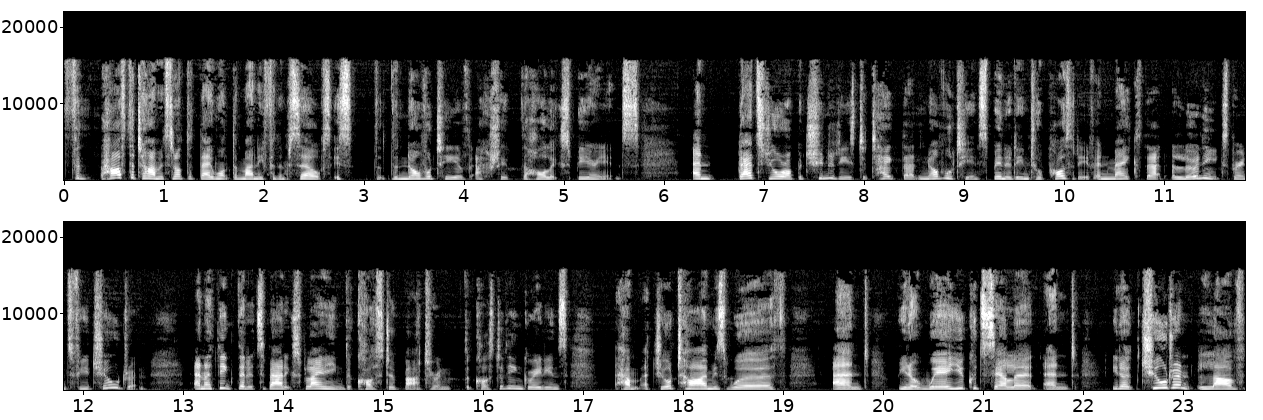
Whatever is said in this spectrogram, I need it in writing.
for half the time it's not that they want the money for themselves, it's the, novelty of actually the whole experience. And that's your opportunities to take that novelty and spin it into a positive and make that a learning experience for your children. And I think that it's about explaining the cost of butter and the cost of the ingredients, how much your time is worth, and you know where you could sell it. And you know children love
